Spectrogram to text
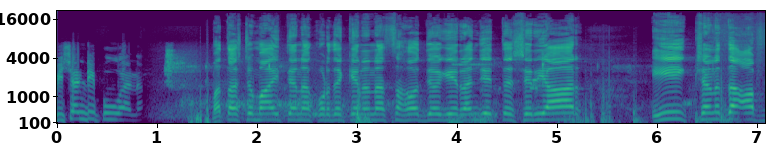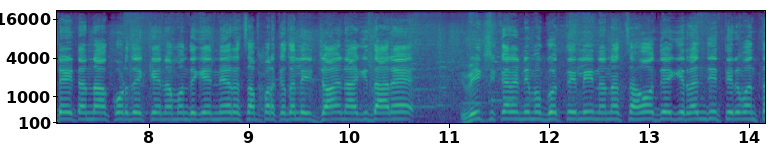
ಮಿಷನ್ ಡಿ ಅಣ್ಣ ಮತ್ತಷ್ಟು ಮಾಹಿತಿಯನ್ನ ಕೊಡೋದಕ್ಕೆ ನನ್ನ ಸಹೋದ್ಯೋಗಿ ರಂಜಿತ್ ಶಿರಿಯಾರ್. ಈ ಕ್ಷಣದ ಅಪ್ಡೇಟ್ ಅನ್ನ ಕೊಡೋದಕ್ಕೆ ನಮ್ಮೊಂದಿಗೆ ನೇರ ಸಂಪರ್ಕದಲ್ಲಿ ಜಾಯ್ನ್ ಆಗಿದ್ದಾರೆ. ವೀಕ್ಷಕರೇ ನಿಮಗೆ ಗೊತ್ತಿರಲಿ ನನ್ನ ಸಹೋದ್ಯೋಗಿ ರಂಜಿತ್ ಇರುವಂತ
